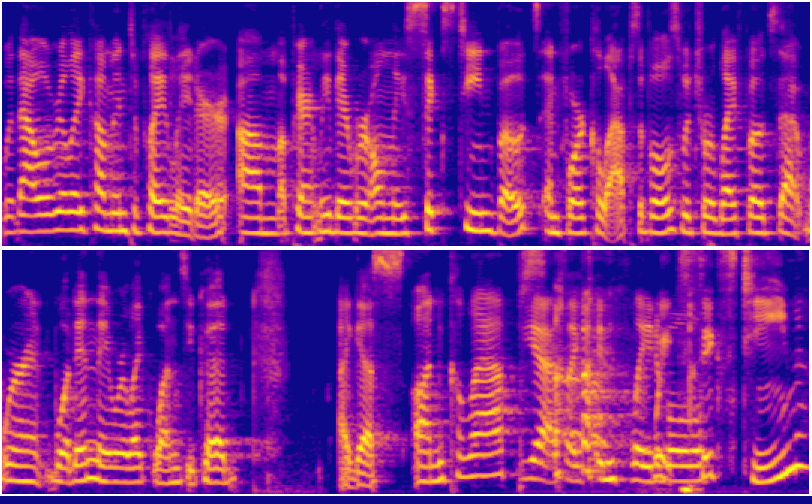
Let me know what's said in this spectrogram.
that will really come into play later. Um, apparently, there were only 16 boats and four collapsibles, which were lifeboats that weren't wooden. They were like ones you could, I guess, uncollapse. Yeah, it's like Wait, inflatable. 16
